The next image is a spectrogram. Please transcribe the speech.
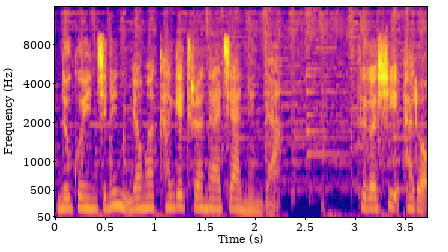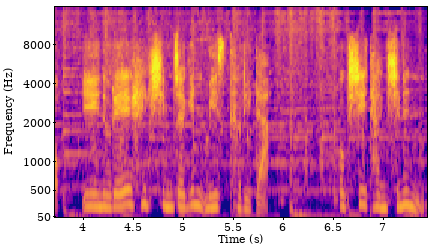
누구인지는 명확하게 드러나지 않는다. 그것이 바로 이 노래의 핵심적인 미스터리다. 혹시 당신은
